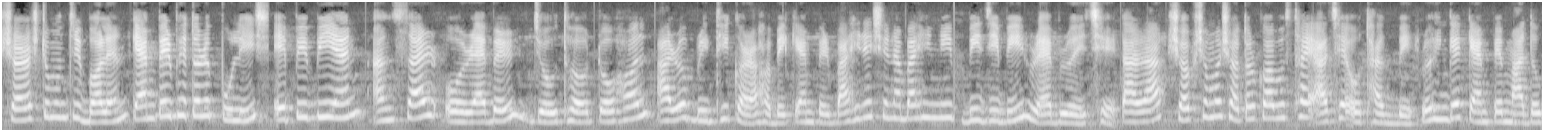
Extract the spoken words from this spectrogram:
স্বরাষ্ট্রমন্ত্রী বলেন, ক্যাম্পের ভেতরে পুলিশ, এপিবিএন, আনসার ও র্যাবের যৌথ টহল আরও বৃদ্ধি করা হবে। ক্যাম্পের বাহিরে সেনাবাহিনী, বিজিবি, র্যাব রয়েছে। তারা সবসময় সতর্ক অবস্থায় আছে ও থাকবে। রোহিঙ্গা ক্যাম্পে মাদক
